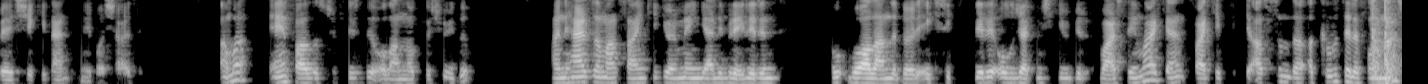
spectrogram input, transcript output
ve şekillendirmeyi başardık. Ama en fazla sürprizli olan nokta şuydu hani her zaman sanki görme engelli bireylerin bu, bu alanda böyle eksiklikleri olacakmış gibi bir varsayım varken fark ettik ki aslında akıllı telefonlar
